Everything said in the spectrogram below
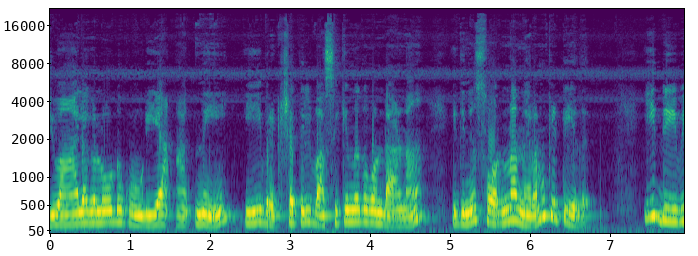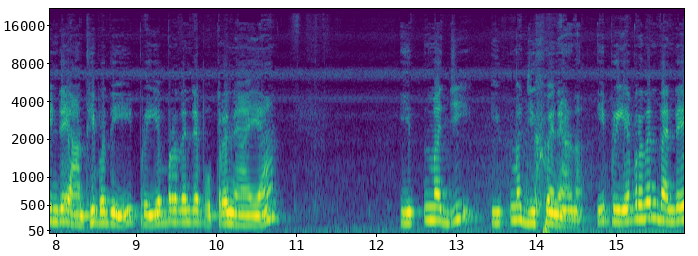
ജ്വാലകളോട് കൂടിയ അഗ്നി ഈ വൃക്ഷത്തിൽ വസിക്കുന്നത് കൊണ്ടാണ് ഇതിന് സ്വർണ നിറം കിട്ടിയത്. ഈ ദ്വീപിന്റെ അധിപതി പ്രിയവ്രതന്റെ പുത്രനായ ഇത്മജി ഇത്മജിഹ്വനാണ്. ഈ പ്രിയവ്രതൻ തന്റെ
